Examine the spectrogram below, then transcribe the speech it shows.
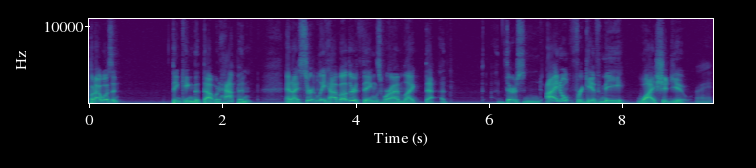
but I wasn't thinking that that would happen. And I certainly have other things where I'm like that. There's n- I don't forgive me. Why should you? Right.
